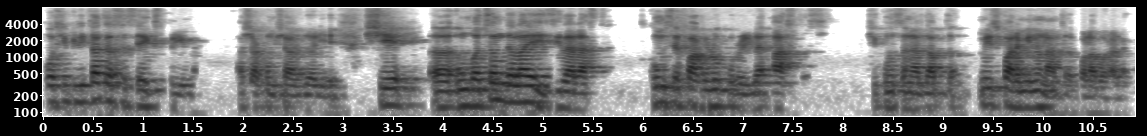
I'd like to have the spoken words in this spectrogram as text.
posibilitatea să se exprime așa cum și-ar dori Și învățăm de la ei zilele astea cum se fac lucrurile astăzi și cum să ne adaptăm. Mi se pare minunată colaborarea.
